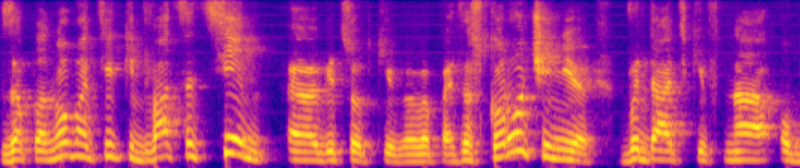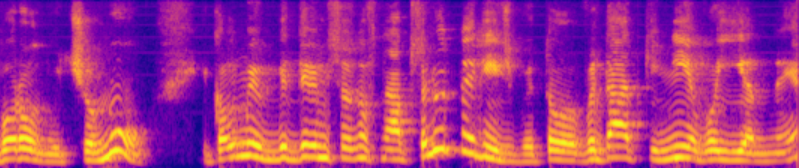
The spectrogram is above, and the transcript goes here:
заплановано тільки 27% ВВП. Це скорочення видатків на оборону. Чому і коли ми дивимося знов на абсолютні лічби, то видатки не воєнні,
